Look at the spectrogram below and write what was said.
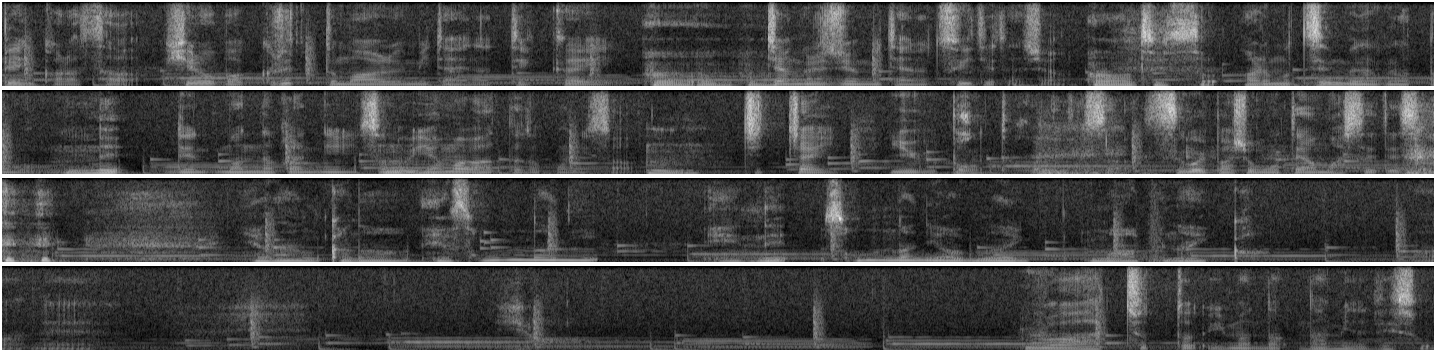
ぺんからさ広場ぐるっと回るみたいなでっかいジャングルジムみたいなのついてたじゃん。ああついてた。あれも全部なくなったもんね。ねで真ん中にその山があったところにさ、うん。ちっちゃい遊具ボンとか置いてさすごい場所持て余しててさ。いやなんかないやそんなにえねそんなに危ないまあ危ないか。まあね。いや。うわーちょっと今な涙出そう。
